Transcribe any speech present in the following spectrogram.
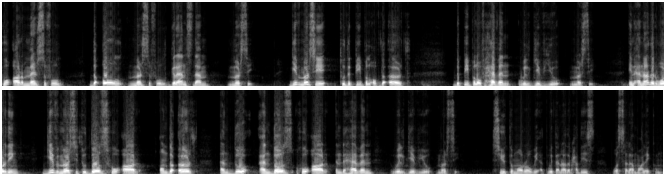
who are merciful the all merciful grants them mercy Give mercy to the people of the earth, the people of heaven will give you mercy. In another wording, give mercy to those who are on the earth and do and those who are in the heaven will give you mercy. See you tomorrow with another hadith. Wassalamu alaikum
